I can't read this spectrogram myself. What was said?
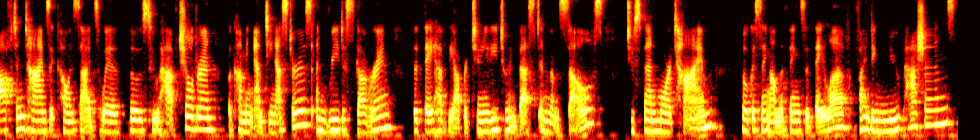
Oftentimes, it coincides with those who have children becoming empty nesters and rediscovering that they have the opportunity to invest in themselves, to spend more time focusing on the things that they love, finding new passions.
